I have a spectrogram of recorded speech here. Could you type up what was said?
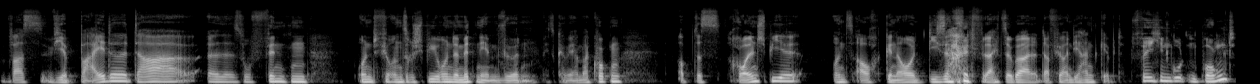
was wir beide da äh, so finden und für unsere Spielrunde mitnehmen würden. Jetzt können wir ja mal gucken, ob das Rollenspiel uns auch genau die Sache vielleicht sogar dafür an die Hand gibt. Finde ich einen guten Punkt.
